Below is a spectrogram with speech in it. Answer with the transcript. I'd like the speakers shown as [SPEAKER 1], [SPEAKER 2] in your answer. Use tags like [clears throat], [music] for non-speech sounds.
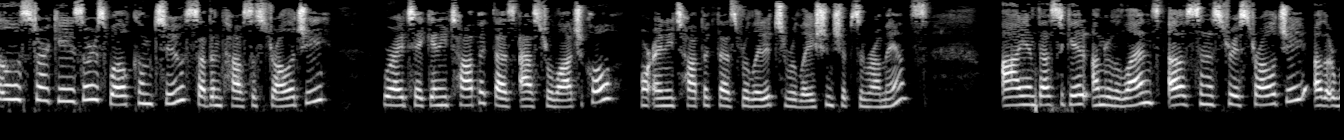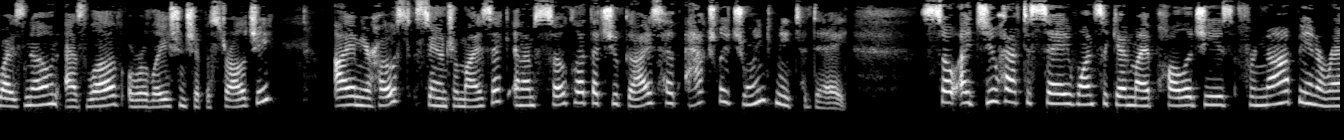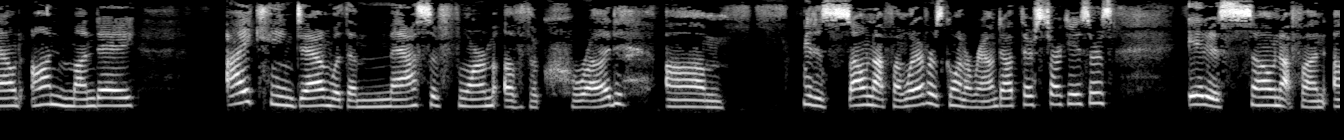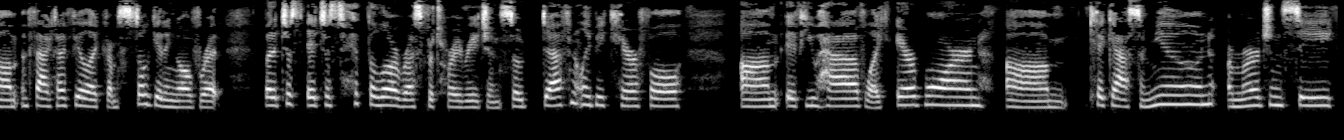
[SPEAKER 1] Hello, stargazers. Welcome to Seventh House Astrology, where I take any topic that's astrological or any topic that's related to relationships and romance. I investigate it under the lens of synastry astrology, otherwise known as love or relationship astrology. I am your host, Sandra Misek, and I'm so glad that you guys have actually joined me today. So I do have to say once again my apologies for not being around on Monday. I came down with a massive form of the crud. Um, it is so not fun. Whatever's going around out there, stargazers, it is so not fun. Um, in fact, I feel like I'm still getting over it, but it just it just hit the lower respiratory region. So definitely be careful. Um, if you have like airborne, um, kick ass immune, emergency,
